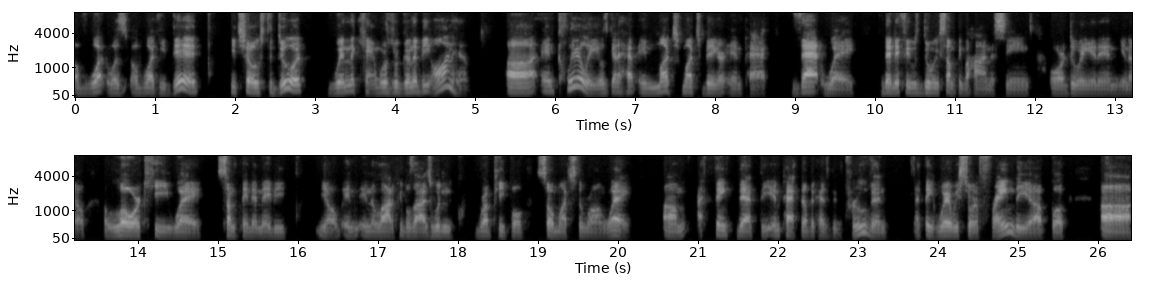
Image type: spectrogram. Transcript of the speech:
of what was of what he did, he chose to do it when the cameras were going to be on him. Uh, and clearly, it was going to have a much, much bigger impact that way than if he was doing something behind the scenes or doing it in, you know, a lower key way, something that maybe, you know, in, in a lot of people's eyes wouldn't rub people so much the wrong way. Um, I think that the impact of it has been proven. I think where we sort of frame the uh, book, uh,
